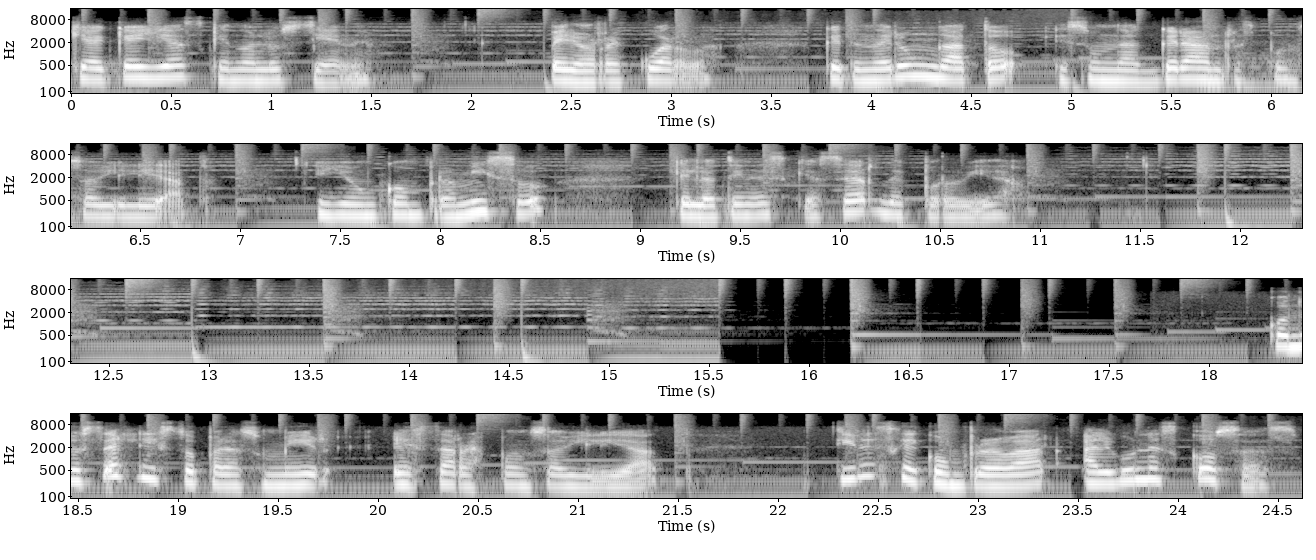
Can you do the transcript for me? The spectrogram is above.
que aquellas que no los tienen. Pero recuerda que tener un gato es una gran responsabilidad y un compromiso que lo tienes que hacer de por vida. Cuando estés listo para asumir esta responsabilidad, tienes que comprobar algunas cosas,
